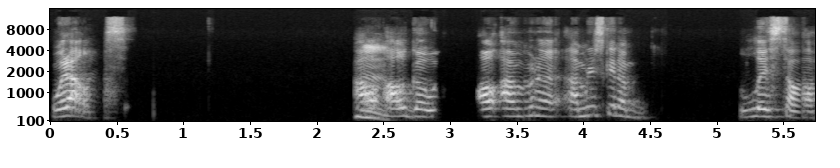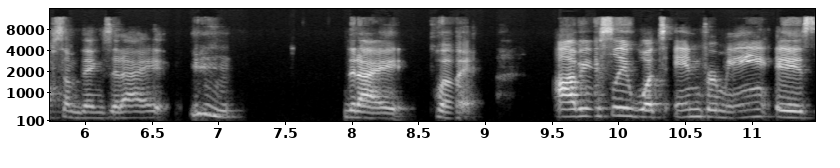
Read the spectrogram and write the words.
What else? I'll, Hmm. I'll go I'll, i'm gonna i'm just gonna list off some things that i that i put. Obviously what's in for me is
